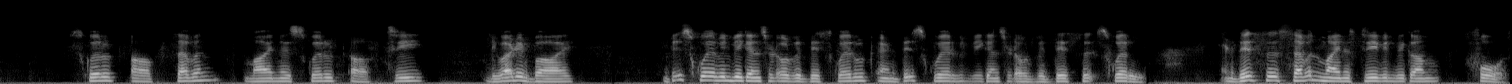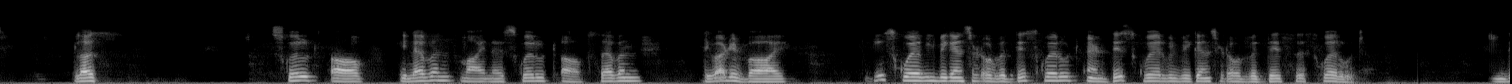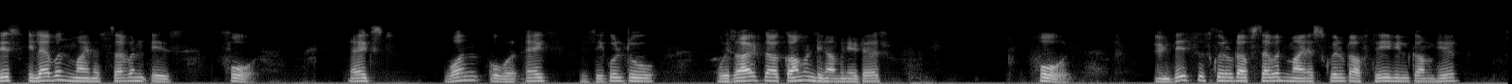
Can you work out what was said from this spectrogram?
square root of 7 minus square root of 3 divided by this square will be cancelled out with this square root and this square will be cancelled out with this square root. And this uh, 7 minus 3 will become 4 plus square root of 11 minus square root of 7 divided by this square will be cancelled out with this square root and this square will be cancelled out with this uh, square root. This 11 minus 7 is 4 next 1 over x is equal to we write the common denominator 4 and this square root of 7 minus square root of 3 will come here.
